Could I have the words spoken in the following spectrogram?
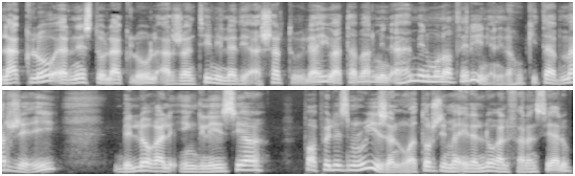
لاكلو إرنستو لاكلو الأرجنتيني الذي أشرت إليه يعتبر من أهم المنظرين. يعني له كتاب مرجعي باللغة الإنجليزية populism reason وترجم إلى اللغة الفرنسية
